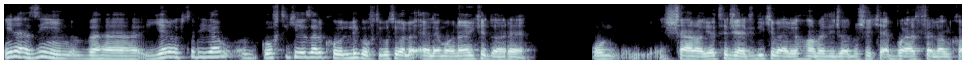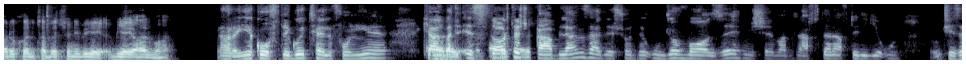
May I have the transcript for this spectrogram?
این از این و یه نکته دیگه هم گفتی که یه ذره کلی گفتی گفتی حالا المانایی که داره اون شرایط جدیدی که برای حامد ایجاد میشه که باید فلان کارو کنی تا بتونی بیای, بیای آلمان. آره یه گفتگوی تلفنیه که آره البته استارتش برای قبلا زده شده اونجا واضح میشه و رفته رفته دیگه اون چیز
